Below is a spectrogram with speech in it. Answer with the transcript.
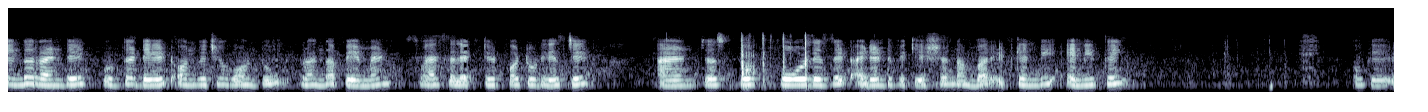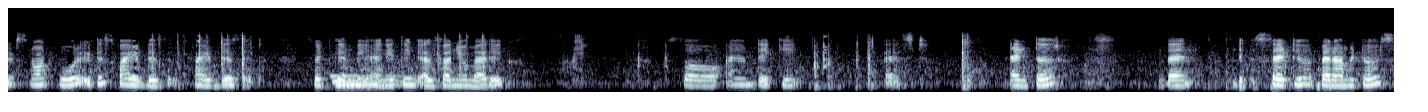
In the run date, put the date on which you want to run the payment. So I selected for today's date and just put 4 digit identification number. It can be anything. Okay, it's not 4, it is 5 digit. 5 digit. So it can be anything alphanumeric. So I am taking test. Enter. Then set your parameters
